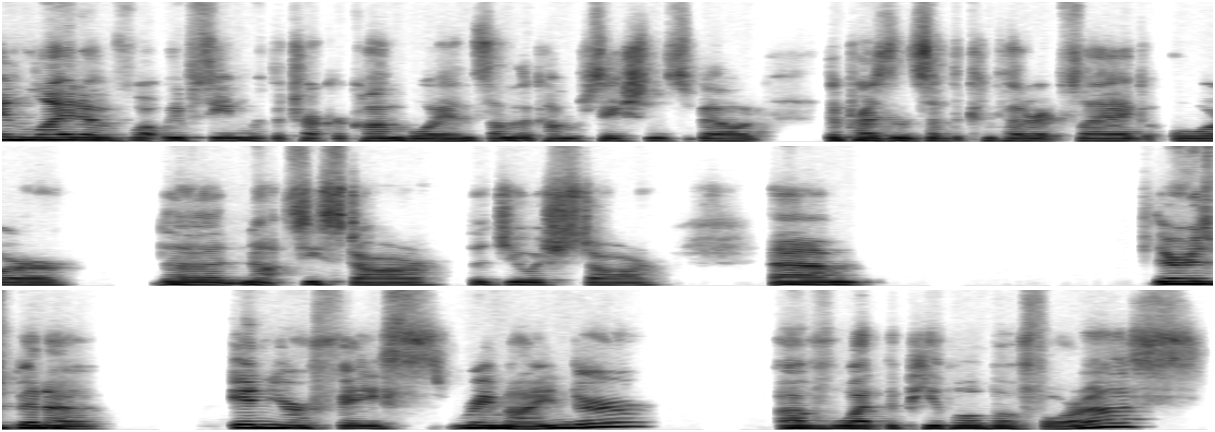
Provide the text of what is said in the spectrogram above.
in light of what we've seen with the trucker convoy and some of the conversations about the presence of the Confederate flag or the Nazi star, the Jewish star, um, there has been a in your face reminder of what the people before us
